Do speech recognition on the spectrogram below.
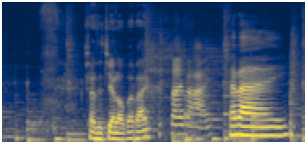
下次见喽，拜拜，拜拜，拜拜。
